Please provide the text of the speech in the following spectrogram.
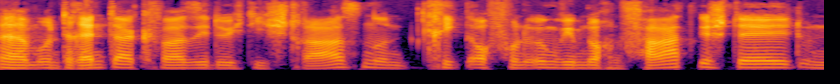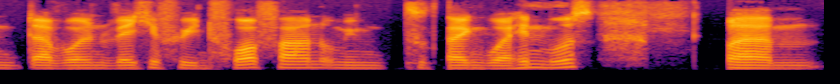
Ähm, und rennt da quasi durch die Straßen und kriegt auch von irgendwem noch ein Fahrrad gestellt und da wollen welche für ihn vorfahren, um ihm zu zeigen, wo er hin muss. Ähm,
